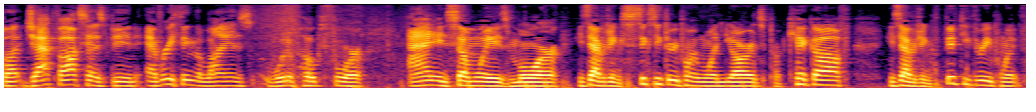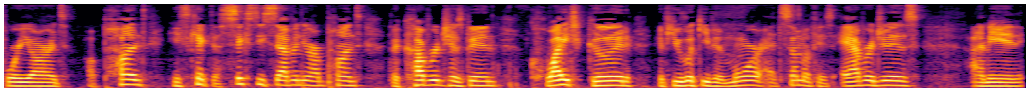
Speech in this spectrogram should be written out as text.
But Jack Fox has been everything the Lions would have hoped for, and in some ways more. He's averaging 63.1 yards per kickoff. He's averaging 53.4 yards a punt. He's kicked a 67 yard punt. The coverage has been quite good. If you look even more at some of his averages, I mean,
